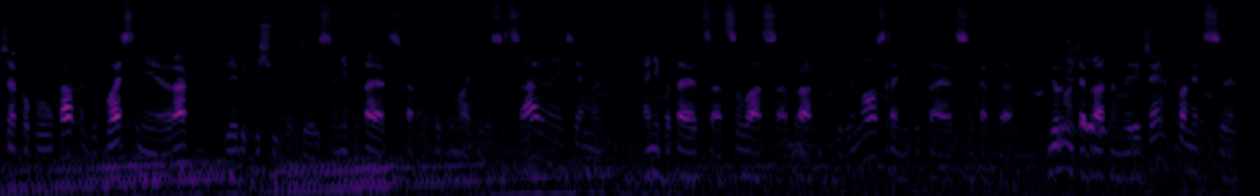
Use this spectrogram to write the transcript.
Человека-паука, как в басне «Рак, лебедь и щука». То есть они пытаются как-то поднимать его социальные темы, они пытаются отсылаться обратно в 90 они пытаются как-то вернуть обратно Мэри Джейн в комиксы.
